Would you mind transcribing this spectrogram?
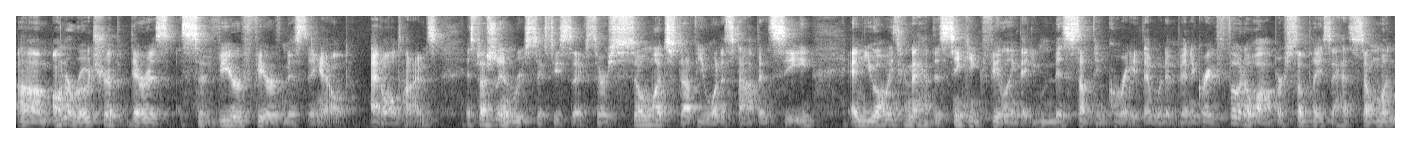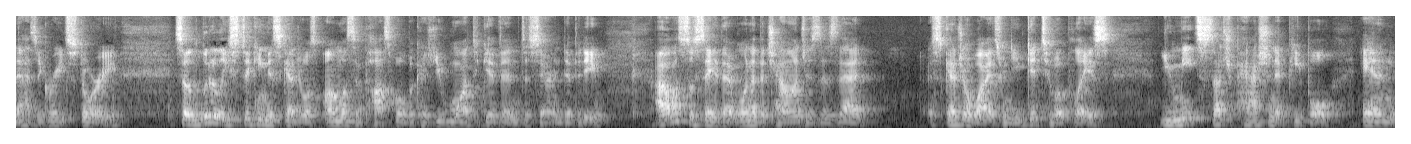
Um, on a road trip, there is severe fear of missing out at all times, especially on Route 66. There's so much stuff you want to stop and see, and you always kind of have this sinking feeling that you missed something great that would have been a great photo op or someplace that has someone that has a great story. So literally sticking to schedule is almost impossible because you want to give in to serendipity. I'll also say that one of the challenges is that schedule-wise, when you get to a place, you meet such passionate people and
